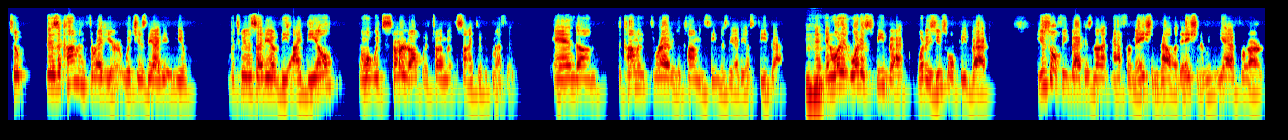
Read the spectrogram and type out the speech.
So, there's a common thread here, which is the idea, you know, between this idea of the ideal and what we started off with talking about the scientific method. And um, the common thread or the common theme is the idea of feedback. Mm-hmm. And, and what, is, what is feedback? What is useful feedback? Useful feedback is not affirmation, validation. I mean, yeah, for our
